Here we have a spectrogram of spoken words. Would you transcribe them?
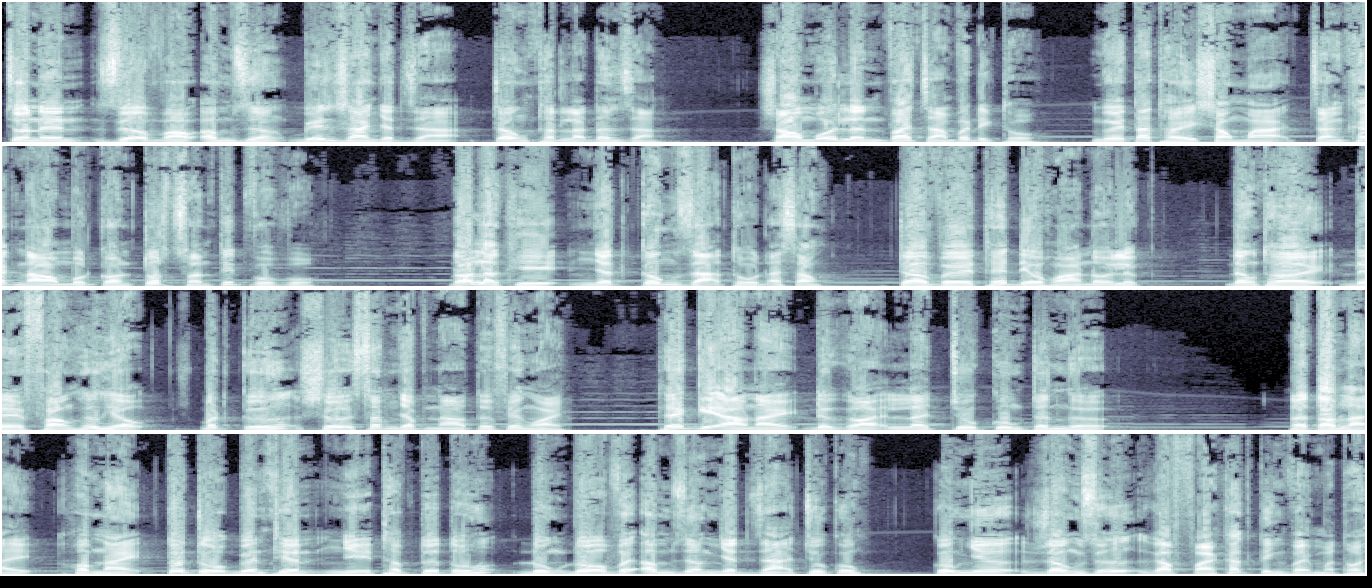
Cho nên dựa vào âm dương biến ra nhật giả trông thật là đơn giản. Sau mỗi lần va chạm với địch thổ, người ta thấy song ma chẳng khác nào một con tuốt xoắn tít vù vù. Đó là khi nhật công dạ thủ đã xong, trở về thế điều hòa nội lực, đồng thời đề phòng hữu hiệu bất cứ sự xâm nhập nào từ phía ngoài, Thế kỳ ảo này được gọi là chu cung trấn ngự. Nói tóm lại, hôm nay tứ trụ biến thiên nhị thập tứ tú đụng độ với âm dương nhật dạ chu cung, cũng như rồng dữ gặp phải khắc tinh vậy mà thôi.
